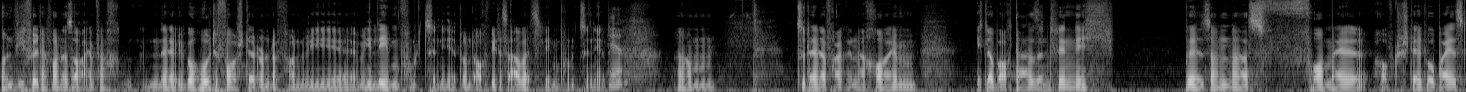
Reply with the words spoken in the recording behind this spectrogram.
Und wie viel davon ist auch einfach eine überholte Vorstellung davon, wie, wie Leben funktioniert und auch wie das Arbeitsleben funktioniert. Ja. Ähm, zu deiner Frage nach Räumen, ich glaube, auch da sind wir nicht besonders formell aufgestellt, wobei es,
